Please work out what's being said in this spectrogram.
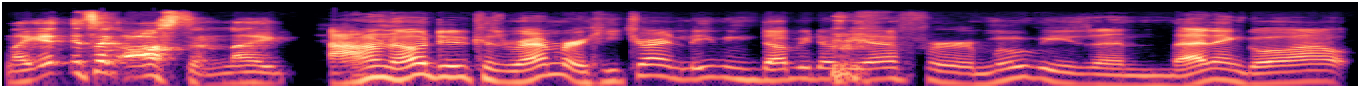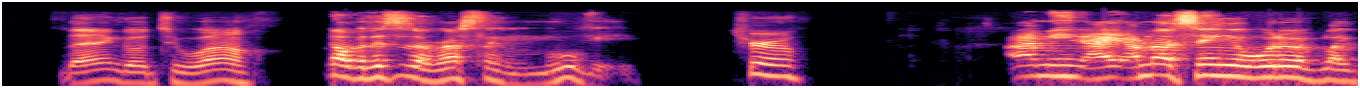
Like it, it's like Austin. Like I don't know, dude. Because remember, he tried leaving WWF for movies, and that didn't go out. That didn't go too well. no, but this is a wrestling movie. True. I mean, I, I'm not saying it would have like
